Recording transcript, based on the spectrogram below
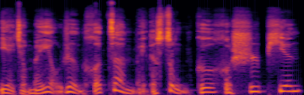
也就没有任何赞美的颂歌和诗篇。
